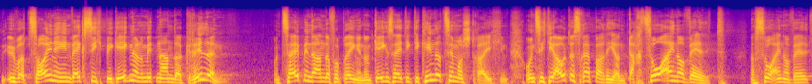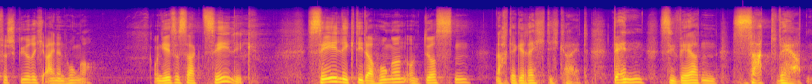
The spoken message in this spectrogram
über Zäune hinweg sich begegnen und miteinander grillen und Zeit miteinander verbringen und gegenseitig die Kinderzimmer streichen und sich die Autos reparieren. Nach so einer Welt, nach so einer Welt verspüre ich einen Hunger. Und Jesus sagt, selig Selig, die da hungern und dürsten nach der Gerechtigkeit, denn sie werden satt werden.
